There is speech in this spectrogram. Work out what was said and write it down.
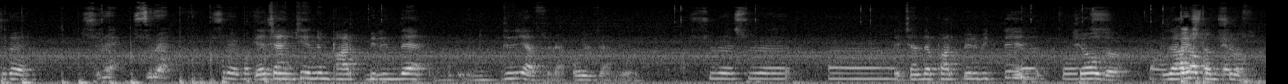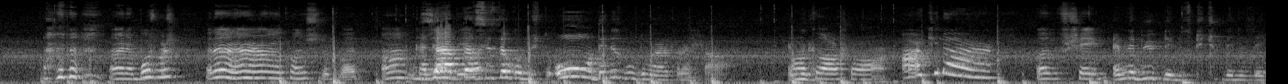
Süre. Süre. Süre. Süre bak. Geçenkinin part 1'inde gitti ya süre. O yüzden diyorum. Süre süre. Aa, Geçen de part 1 bitti. Evet, şey oldu. Biz hala konuşuyoruz. Aynen boş boş konuştuk var. Ama Kadir güzeldi hatta ya. sizle konuştu. Oo deniz buldum arkadaşlar. Arkadaşlar. Arkiler. Bak şey Hem de büyük deniz, küçük deniz değil.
